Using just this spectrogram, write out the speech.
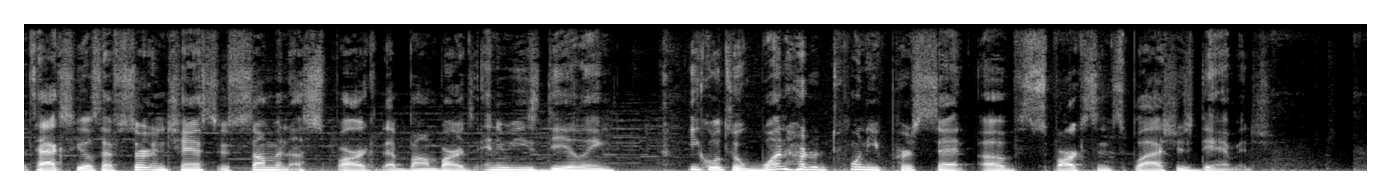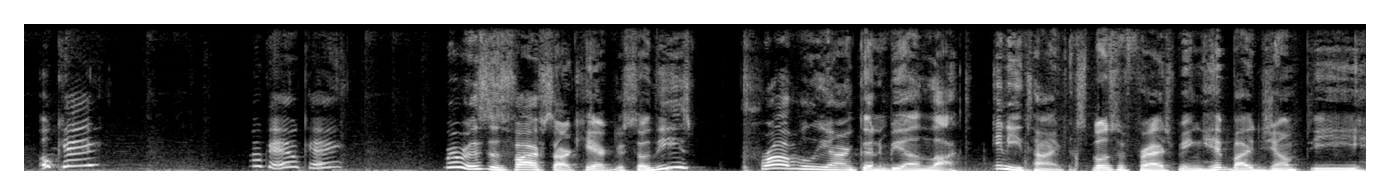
Attack skills have certain chance to summon a spark that bombards enemies, dealing equal to 120% of Sparks and Splashes damage. Okay. Okay, okay. Remember, this is five-star character, so these probably aren't going to be unlocked anytime. Explosive Frags being hit by Jumpy,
